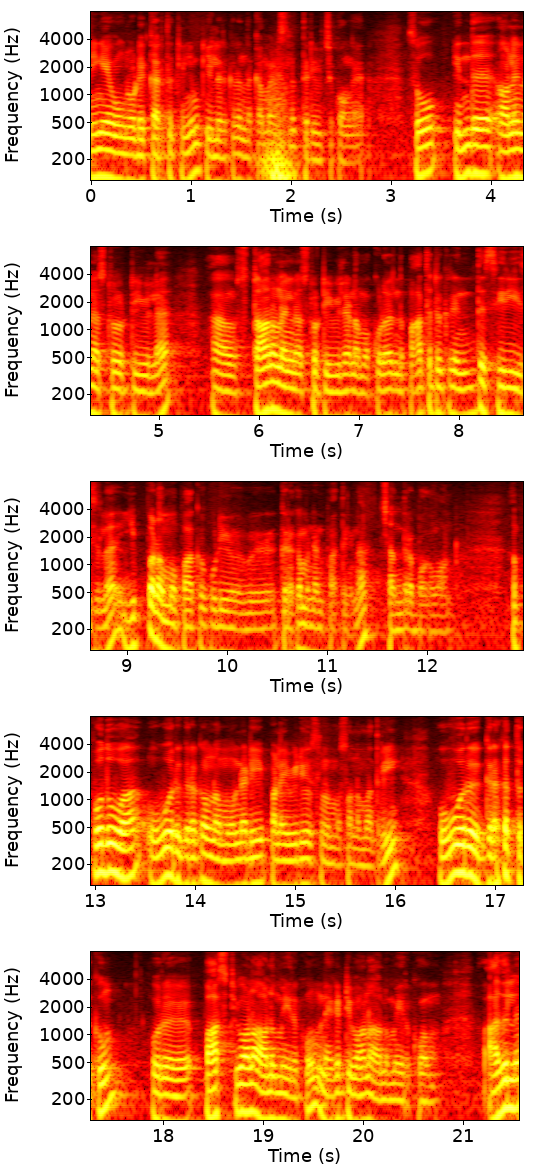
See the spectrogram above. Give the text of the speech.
நீங்கள் உங்களுடைய கருத்துக்களையும் கீழே இருக்கிற இந்த கமெண்ட்ஸில் தெரிவிச்சுக்கோங்க. ஸோ இந்த ஆன்லைன் அஸ்ட்ரோ டிவியில் ஸ்டார் ஆன்லைன் அஸ்ட்ரோ டிவியில் நம்ம கூட இந்த பார்த்துட்டு இருக்கிற இந்த சீரீஸில் இப்போ நம்ம பார்க்கக்கூடிய ஒரு கிரகம் என்னென்னு பார்த்தீங்கன்னா சந்திர பகவான். பொதுவாக ஒவ்வொரு கிரகம் நம்ம முன்னாடி பழைய வீடியோஸில் நம்ம சொன்ன மாதிரி ஒவ்வொரு கிரகத்துக்கும் ஒரு பாசிட்டிவான ஆளுமை இருக்கும் நெகட்டிவான ஆளுமை இருக்கும். அதில்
